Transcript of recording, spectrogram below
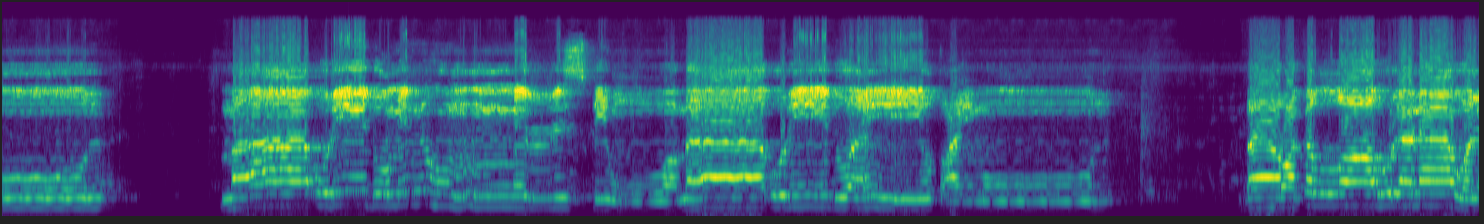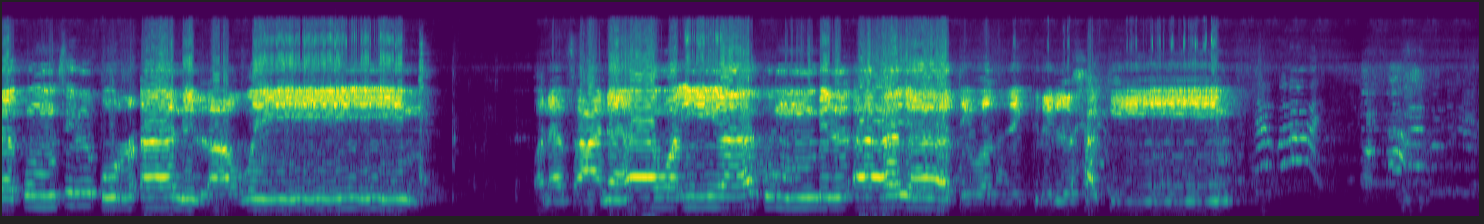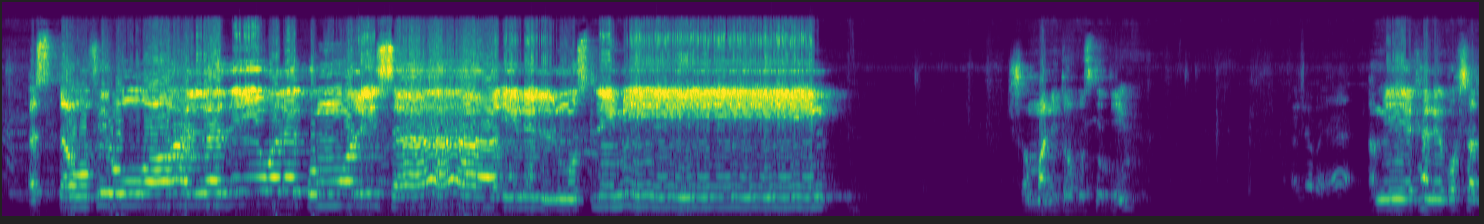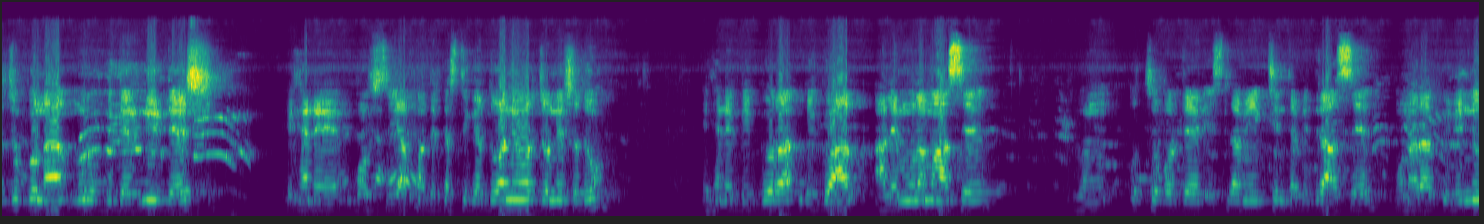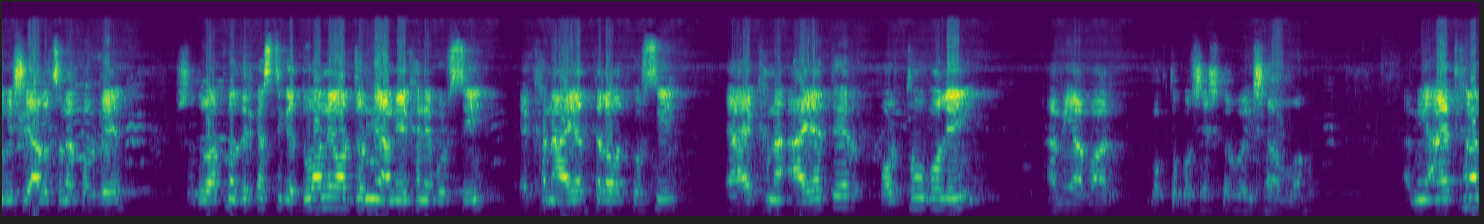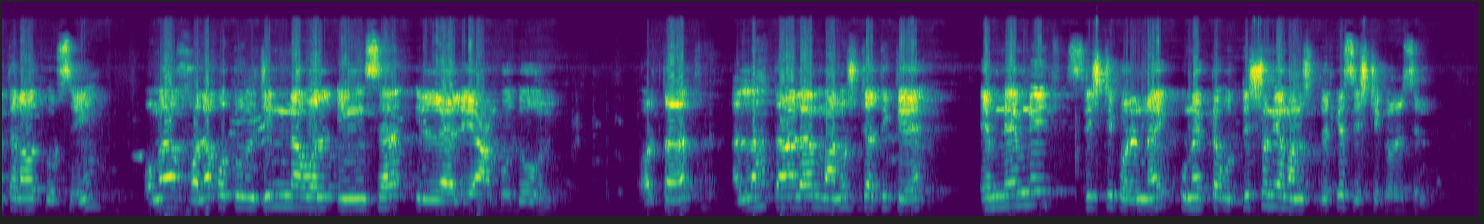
ما أريد منهم من رزق وما أريد أن يطعمون. بارك الله لنا ولكم في القرآن العظيم ونفعنا وإياكم بالآيات والذكر الحكيم أستغفر الله الذي ولكم ولسائر المسلمين সম্মানিত উপস্থিতি আমি এখানে বসার যোগ্য না, মুরব্বীদের নির্দেশ। এখানে বসছি আপনাদের কাছ থেকে দোয়া নেওয়ার জন্য শুধু। এখানে বিজ্ঞরা, বিজ্ঞ আল- আলেম ওলামা আছে এবং উচ্চ পর্যায়ের ইসলামিক চিন্তাবিদরা আছে। ওনারা বিভিন্ন বিষয়ে আলোচনা করবে। শুধু আপনাদের কাছ থেকে দোয়া নেওয়ার জন্য আমি এখানে বসছি। এখানে আয়াত তেলাওয়াত করছি। এখানে আয়াতের অর্থ বলেই আমি আমার বক্তব্য শেষ করব ইনশাআল্লাহ। আমি আয়াতখানা তেলাওয়াত করছি। ওমা খলাকতুল জিন্না ওয়াল ইনসা ইল্লা লিয়াবুদুন। অর্থাৎ আল্লাহ তাআলা মানুষ জাতিকে এমনি এমনি সৃষ্টি করেন নাই, কোন একটা উদ্দেশ্য নিয়ে মানুষদেরকে সৃষ্টি করেছেন।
